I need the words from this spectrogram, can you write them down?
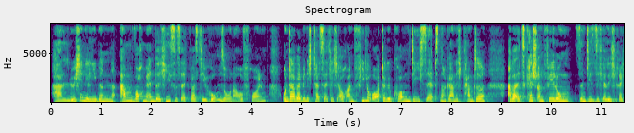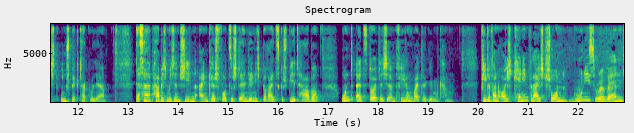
Hallöchen, ihr Lieben. Am Wochenende hieß es etwas die Homezone aufräumen und dabei bin ich tatsächlich auch an viele Orte gekommen, die ich selbst noch gar nicht kannte, aber als Cache-Empfehlung sind die sicherlich recht unspektakulär. Deshalb habe ich mich entschieden, einen Cache vorzustellen, den ich bereits gespielt habe und als deutliche Empfehlung weitergeben kann. Viele von euch kennen ihn vielleicht schon. Goonies Revenge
